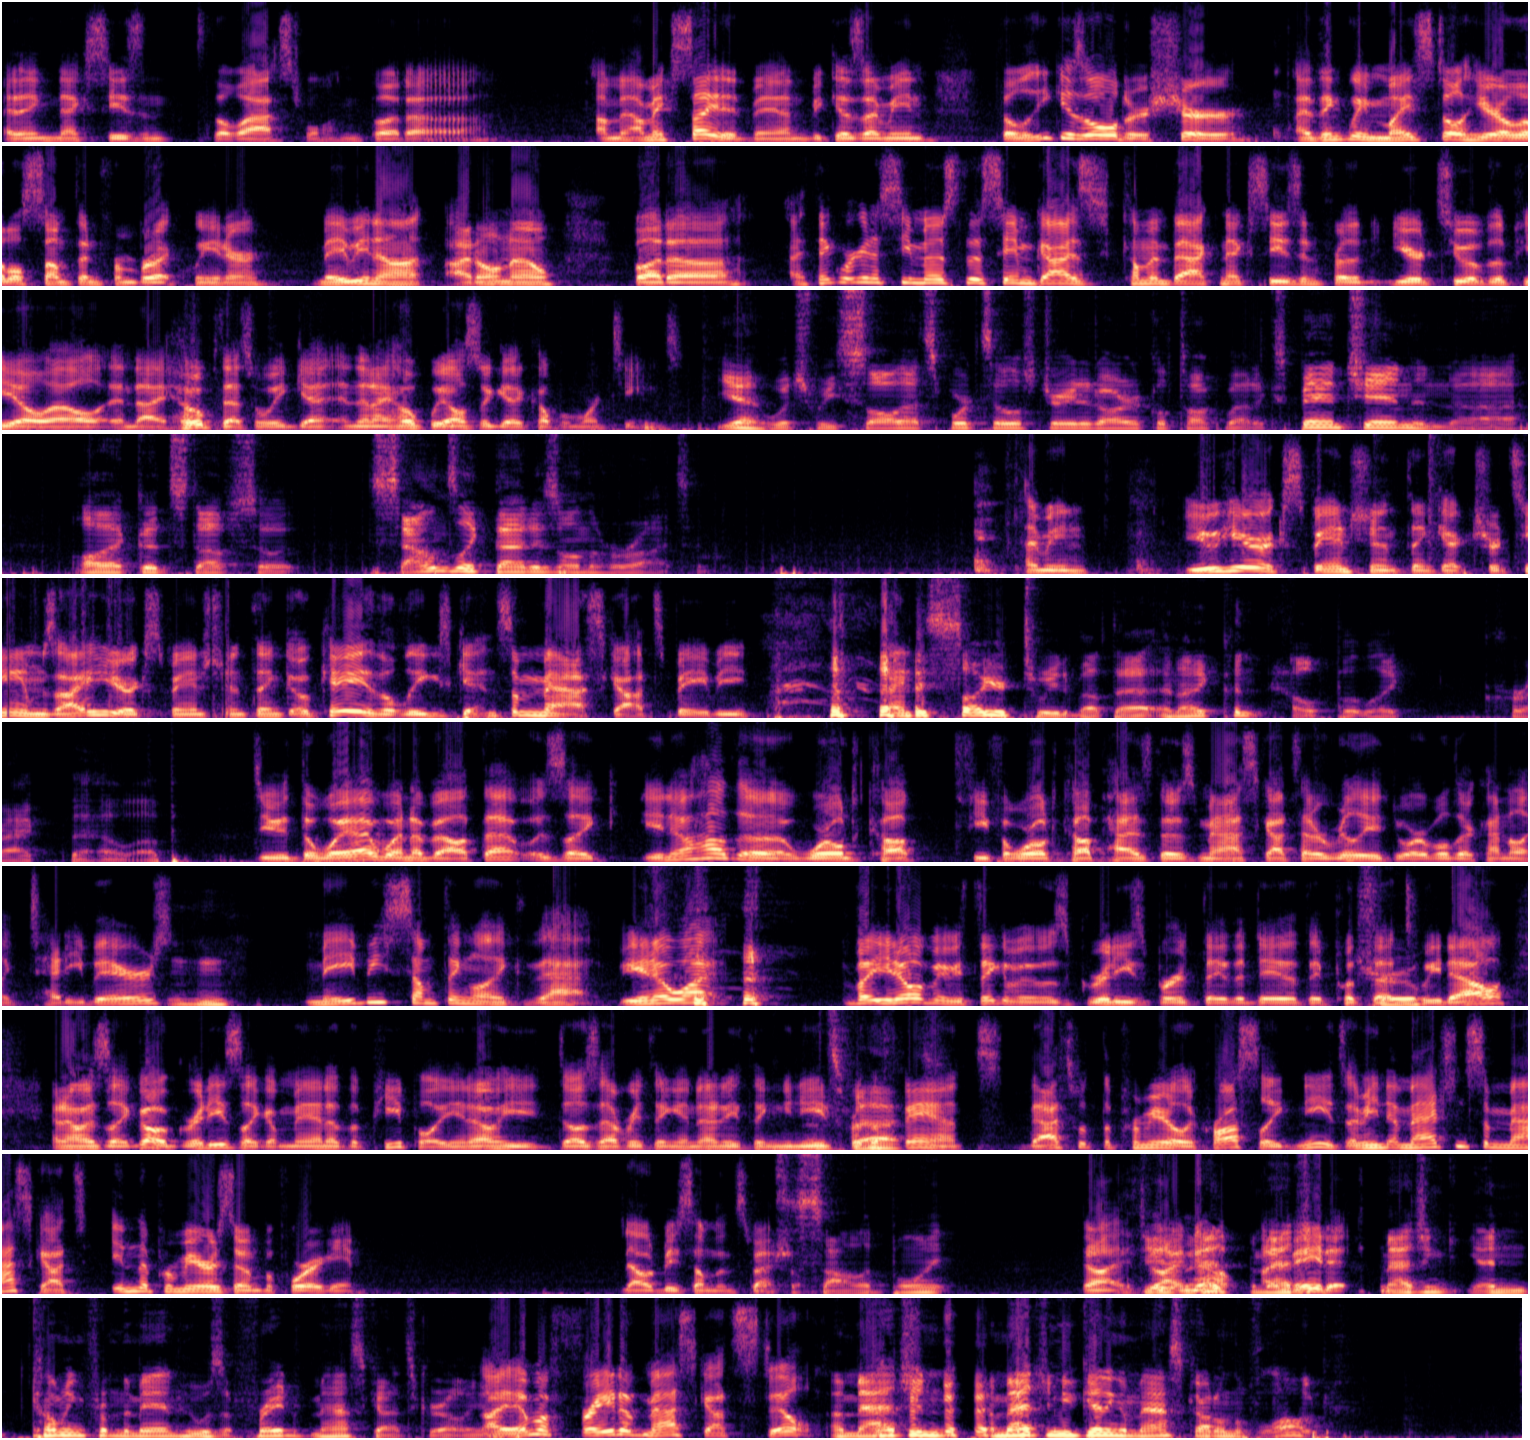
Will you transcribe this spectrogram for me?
I think next season's the last one. But uh, I'm I'm excited, man, because I mean the league is older, sure. I think we might still hear a little something from Brett Queener, maybe not. I don't know, but uh, I think we're gonna see most of the same guys coming back next season for year two of the PLL, and I hope that's what we get. And then I hope we also get a couple more teams. yeah, which we saw that Sports Illustrated article talk about expansion and uh, all that good stuff. So it sounds like that is on the horizon. I mean, you hear expansion and think extra teams. I hear expansion and think, okay, the league's getting some mascots, baby. And I saw your tweet about that, and I couldn't help but like crack the hell up. Dude, the way I went about that was like, you know how the World Cup, FIFA World Cup, has those mascots that are really adorable? They're kind of like teddy bears. Mhm. Maybe something like that. You know what? but you know what made me think of it was Gritty's birthday the day that they put that tweet out. And I was like, oh, Gritty's like a man of the people. You know, he does everything and anything you need That's for the fans. That's what the Premier Lacrosse League needs. I mean, imagine some mascots in the Premier Zone before a game. That would be something That's special. a solid point. I, Dude, I know. ima- I made it. Imagine and coming from the man who was afraid of mascots growing up. I am afraid of mascots still. Imagine, imagine you getting a mascot on the vlog.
